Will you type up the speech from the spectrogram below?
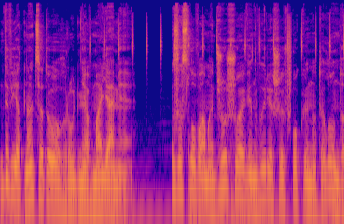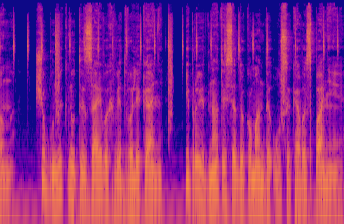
19 грудня в Майамі. За словами Джошуа, він вирішив покинути Лондон, щоб уникнути зайвих відволікань і приєднатися до команди Усика в Іспанії.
